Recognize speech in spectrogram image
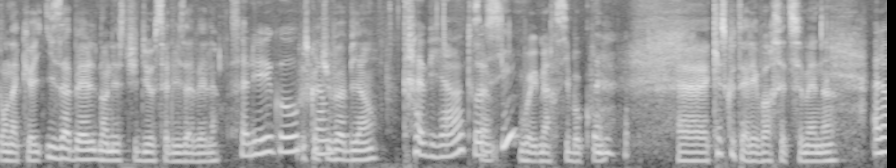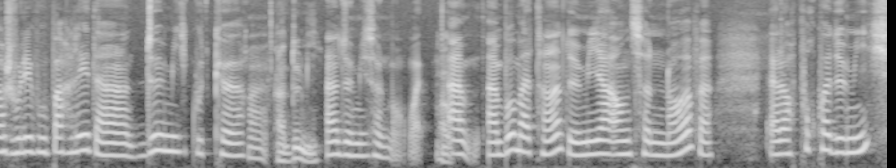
on accueille Isabelle dans les studios. Salut Isabelle. Salut Hugo. Est-ce que tu vas bien? Très bien, toi Ça- aussi. Oui, merci beaucoup. Euh, Qu'est-ce que tu es allé voir cette semaine? Alors je voulais vous parler d'un demi-coup de cœur. Un demi? Un demi seulement, ouais. Oui. Un, un beau matin de Mia Hansen-Love. Alors pourquoi demi?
